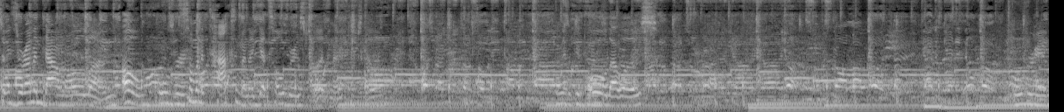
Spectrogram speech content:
So he's running down all alone. Oh, over. Someone attacks him and it gets over his foot and then keeps going. Oh, pass. that was. Over him.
